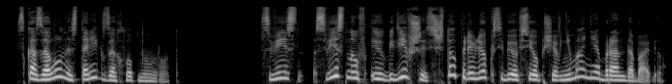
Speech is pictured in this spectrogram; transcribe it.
— сказал он, и старик захлопнул рот. Свист... Свистнув и убедившись, что привлек к себе всеобщее внимание, Бран добавил.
